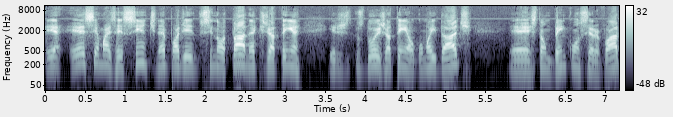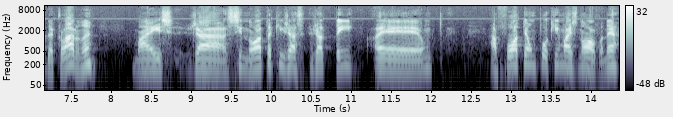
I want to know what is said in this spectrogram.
é, esse é mais recente, né? Pode se notar, né, que já tem, eles, os dois já têm alguma idade, é, estão bem conservados, é claro, né? Mas já se nota que já, já tem é, um, a foto é um pouquinho mais nova, né?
